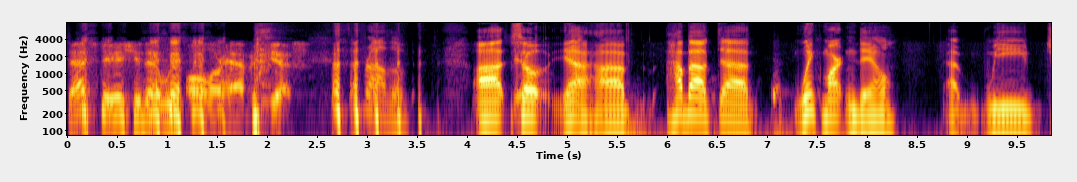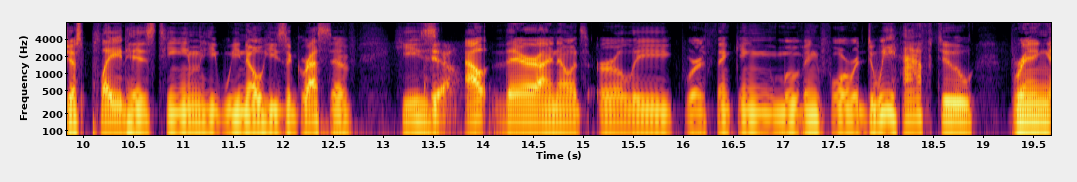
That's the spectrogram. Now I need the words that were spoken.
That's the issue that we all are having. Yes. That's the problem. Uh, so yeah, uh, how about uh, Wink Martindale? Uh, we just played his team. He, we know he's aggressive. He's Yeah. out there. I know it's early. We're thinking moving forward. Do we have to bring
